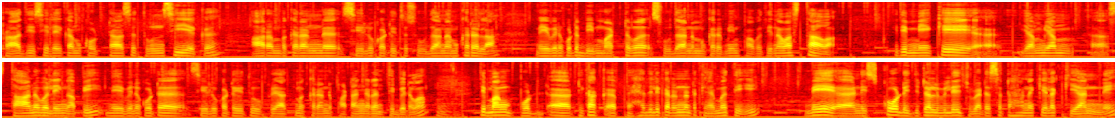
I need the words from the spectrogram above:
ප්‍රාදේශිලේකම් කොට්ටාස තුන්සීයක ආරම්භ කරන්න සියලු කටයුතු සූදානම් කරලා මේ වෙනකොට බිම්මට්ටම සූදානම කරමින් පවතින අවස්ථාවක්. ඉතින් මේකේ යම් යම් ස්ථානවලින් අපි මේ වෙනකොට සියලු කටයුතු ක්‍රියාත්ම කරන්න පටන්ගරන් තිබෙනවා. ති මං පොඩ් ටිකක් පැහැදිලි කරන්නට කැමති මේ නිස්කෝ ඩිජිටල් විලේජ් වැඩසටහන කියලා කියන්නේ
